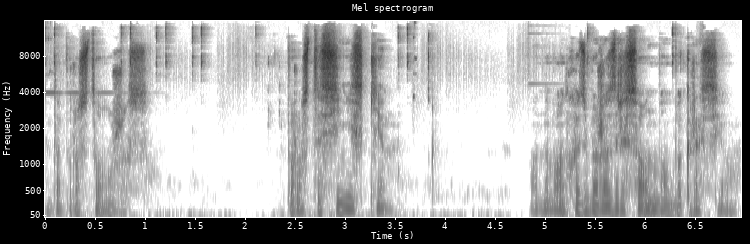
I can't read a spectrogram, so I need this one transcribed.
Это просто ужас. Просто синий скин. Ладно бы он хоть бы разрисован был бы красиво.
